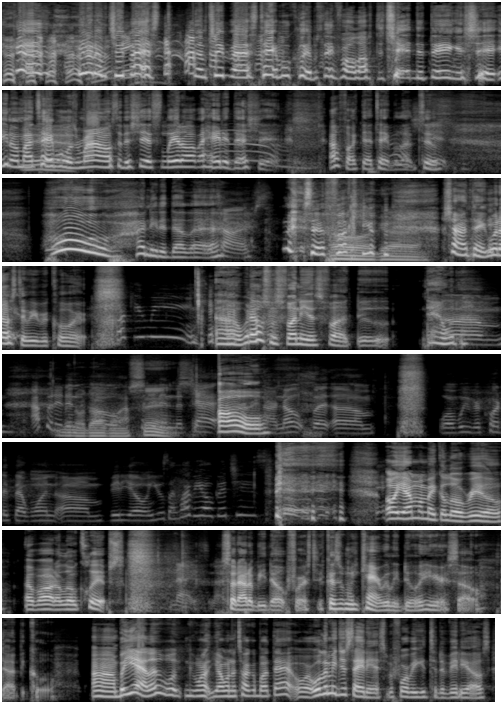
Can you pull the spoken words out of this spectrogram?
you know them cheap ass, them cheap ass table clips. They fall off the chair, the thing and shit. You know my table was round, so the shit slid off. I hated that shit. I fucked that table up oh, too. shit. Whew, I needed that laugh. Times. I said, fuck oh you. god. I'm trying to think, what else did we record? Fuck you mean? Uh, what else was funny as fuck, dude? Damn, what? Um, I put it in. no oh, doggone I put it in the chat. Oh. in our note, but um, when we recorded that one um video, and you was like, "Why be old bitches?" oh yeah, I'm gonna make a little reel of all the little clips. nice, nice. So that'll be dope for us because we can't really do it here. So that'd be cool. Um, but yeah, let's, what- you want, y'all want to talk about that? Or well, let me just say this before we get to the videos.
